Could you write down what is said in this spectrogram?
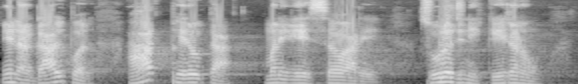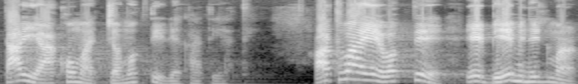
એના ગાલ પર હાથ ફેરવતા મને એ સવારે સૂરજની કિરણો તારી આંખોમાં ચમકતી દેખાતી હતી. અથવા એ વખતે એ બે મિનિટમાં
